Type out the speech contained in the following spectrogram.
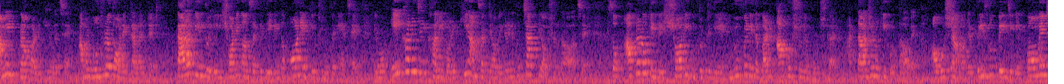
আমি না পারলে কি হয়েছে? আমার বন্ধুরা তো অনেক ট্যালেন্টেড তারা কিন্তু এই সঠিক আনসারটি দিয়ে কিন্তু অনেক কিছু লুপে নিয়েছে। এবং এইখানে যে খালি করে কি আনসারটি হবে, এখানে কিন্তু চারটি অপশন দেওয়া আছে। সো আপনারাও কিন্তু সঠিক উত্তরটি দিয়ে লুপে নিতে পারেন আকর্ষণীয় পুরস্কার। আর তার জন্য কি করতে হবে? অবশ্যই আমাদের ফেসবুক পেজে গিয়ে কমেন্ট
